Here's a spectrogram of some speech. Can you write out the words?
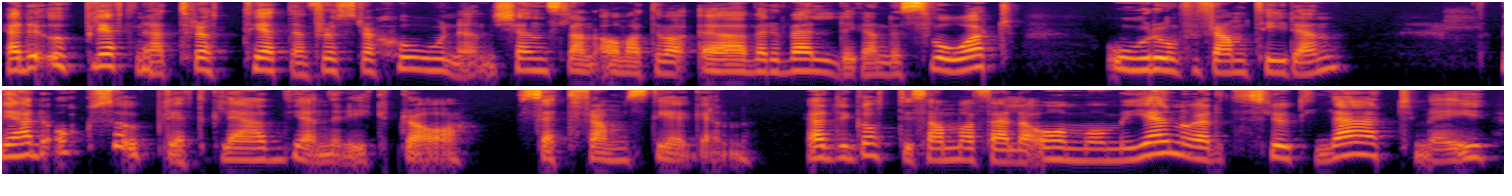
Jag hade upplevt den här tröttheten, frustrationen, känslan av att det var överväldigande svårt oron för framtiden. Men jag hade också upplevt glädjen när det gick bra, sett framstegen. Jag hade gått i samma fälla om och om igen och jag hade till slut lärt mig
